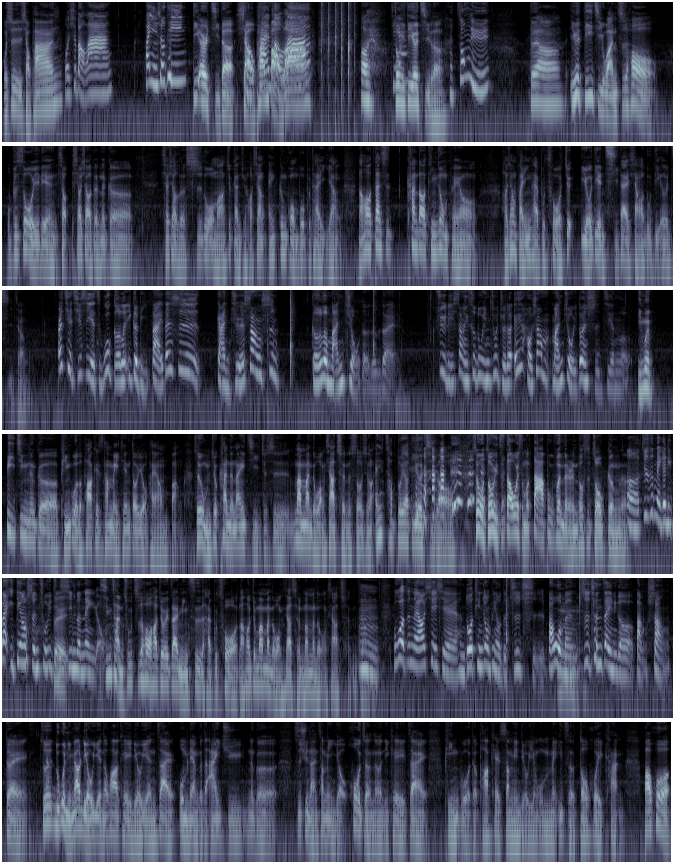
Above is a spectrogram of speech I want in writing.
我是小潘，我是宝拉，欢迎收听第二集的小潘宝拉。哎呀，终于第二集了，终于。对啊，因为第一集完之后，我不是说我有点小小小的那个小小的失落吗？就感觉好像哎，跟广播不太一样。然后，但是看到听众朋友好像反应还不错，就有点期待，想要录第二集这样。而且其实也只不过隔了一个礼拜，但是感觉上是隔了蛮久的，对不对？距离上一次录音就会觉得，哎，好像蛮久一段时间了。因为毕竟那个苹果的 Podcast 它每天都有排行榜，所以我们就看的那一集，就是慢慢的往下沉的时候，就说，哎，差不多要第二集了。所以我终于知道为什么大部分的人都是周更了。呃，就是每个礼拜一定要生出一集新的内容。新产出之后，它就会在名次还不错，然后就慢慢的往下沉，慢慢的往下沉。嗯，不过真的要谢谢很多听众朋友的支持，把我们支撑在那个榜上。嗯、对。所以，如果你们要留言的话，可以留言在我们两个的 IG 那个资讯栏上面有，或者呢，你可以在苹果的 Podcast 上面留言，我们每一则都会看。包括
